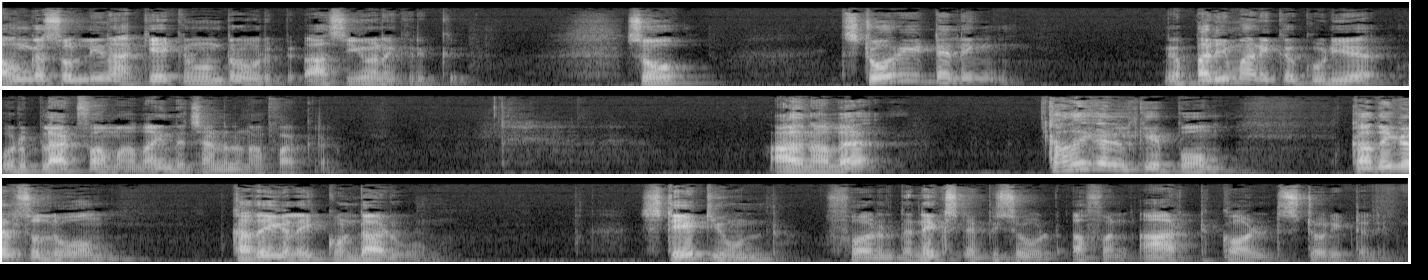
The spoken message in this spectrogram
அவங்க சொல்லி நான் கேட்கணுன்ற ஒரு ஆசையும் எனக்கு இருக்குது ஸோ ஸ்டோரி டெல்லிங் பரிமாறிக்கக்கூடிய ஒரு பிளாட்ஃபார்மாக தான் இந்த சேனலை நான் பார்க்குறேன். அதனால் கதைகள் கேட்போம் கதைகள் சொல்லுவோம் கதைகளை கொண்டாடுவோம். Stay tuned for the next episode of an art called storytelling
